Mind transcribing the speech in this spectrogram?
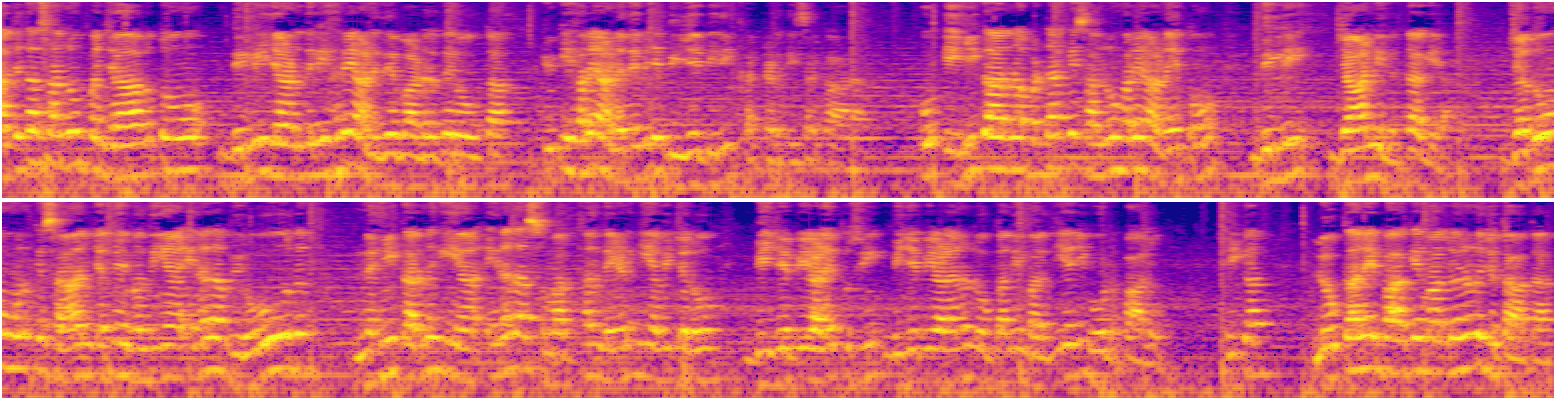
ਅੱਜ ਤਾਂ ਸਾਨੂੰ ਪੰਜਾਬ ਤੋਂ ਦਿੱਲੀ ਜਾਣ ਦੇ ਲਈ ਹਰਿਆਣੇ ਦੇ ਬਾਰਡਰ ਤੇ ਰੋਕਤਾ, ਕਿਉਂਕਿ ਹਰਿਆਣੇ ਦੇ ਵਿੱਚ ਬੀਜੇਪੀ ਦੀ ਖੱਟੜ ਦੀ ਸਰਕਾਰ ਆ। ਉਹ ਇਹੀ ਕਾਰਨ ਆ ਵੱਡਾ ਕਿ ਸਾਨੂੰ ਹਰਿਆਣੇ ਤੋਂ ਦਿੱਲੀ ਜਾਣ ਨਹੀਂ ਦਿੱਤਾ ਗਿਆ। ਜਦੋਂ ਹੁਣ ਕਿਸਾਨ ਜਥੇਬੰਦੀਆਂ ਇਹਨਾਂ ਦਾ ਵਿਰੋਧ ਨਹੀਂ ਕਰਨਗੀਆਂ, ਇਹਨਾਂ ਦਾ ਸਮਰਥਨ ਦੇਣਗੀਆਂ ਵੀ ਚਲੋ ਬੀਜੇਪੀ ਵਾਲੇ ਤੁਸੀਂ, ਬੀਜੇਪੀ ਵਾਲਿਆਂ ਨੂੰ ਲੋਕਾਂ ਦੀ ਮਰਜ਼ੀ ਹੈ ਜੀ, ਵੋਟ ਪਾ ਲਓ। ਠੀਕ ਆ? ਲੋਕਾਂ ਨੇ ਪਾ ਕੇ ਮੰਨ ਲਓ ਇਹਨਾਂ ਨੂੰ ਜਿਤਾਤਾ।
